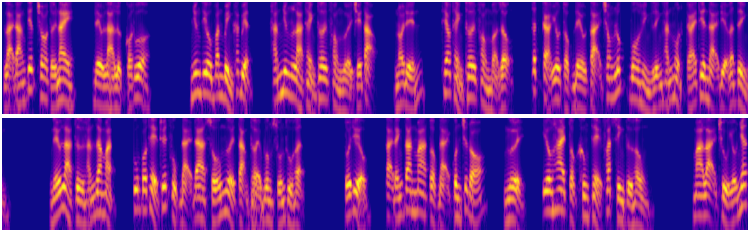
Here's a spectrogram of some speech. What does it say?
lại đáng tiếc cho tới nay, đều là lực có thua. Nhưng tiêu văn bình khác biệt, hắn nhưng là thành thơi phòng người chế tạo, nói đến, theo thành thơi phòng mở rộng tất cả yêu tộc đều tại trong lúc vô hình lĩnh hắn một cái thiên đại địa ân tình. Nếu là từ hắn ra mặt, cũng có thể thuyết phục đại đa số người tạm thời bông xuống thù hận. Tối thiểu, tại đánh tan ma tộc đại quân trước đó, người, yêu hai tộc không thể phát sinh từ hồng. Mà lại chủ yếu nhất,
